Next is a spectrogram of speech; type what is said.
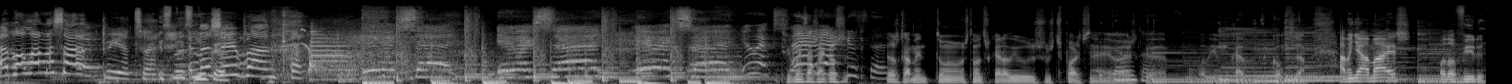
a bola amassada é não é mas é branca. Eu é que sei, eu é que sei, eu é que sei, eu é que sei. Fico a achar que eles, eu é que sei. eles realmente estão, estão a trocar ali os, os desportos, né? Eu Então, acho que então. houve ali um bocado de confusão. Amanhã há mais, pode ouvir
